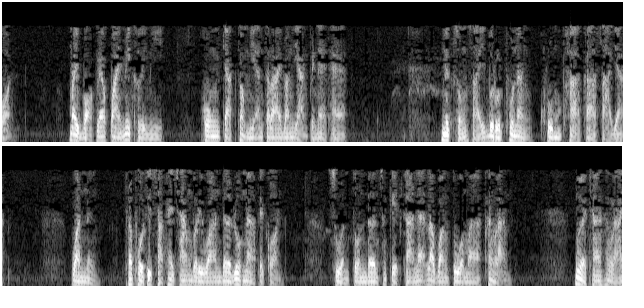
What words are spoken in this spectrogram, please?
ก่อน ไม่บอกแล้วไปไม่เคยมี คงจักต้องมีอันตรายบางอย่างเป็นแน่แท้ นึกสงสัยบุรุษผู้นั่งคลุมผ้ากาสายะ วันหนึ่ง พระโพธิสัตว์ให้ช้างบริวารเดินล่วงหน้าไปก่อน ส่วนตนเดินสังเกตการและระวังตัวมาข้างหลัง เมื่อช้างทั้งหลาย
